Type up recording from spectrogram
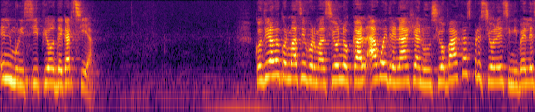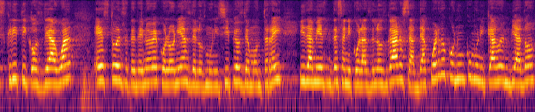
en el municipio de García. Continuando con más información local, Agua y Drenaje anunció bajas presiones y niveles críticos de agua, esto en 79 colonias de los municipios de Monterrey y también de San Nicolás de los Garza. De acuerdo con un comunicado enviado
